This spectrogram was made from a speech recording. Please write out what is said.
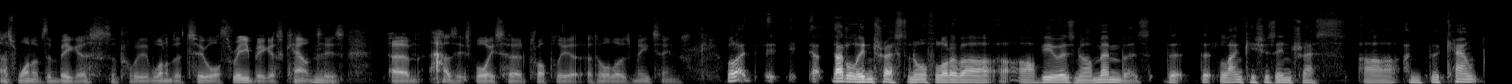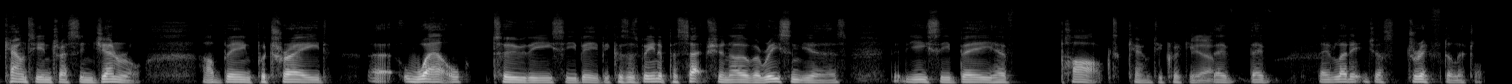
as one of the biggest, probably one of the two or three biggest counties, mm. Um, has its voice heard properly at, at all those meetings. Well, it, it, that'll interest an awful lot of our, our viewers and our members that, that Lancashire's interests are, and the count, county interests in general are being portrayed uh, well to the ECB because there's been a perception over recent years that the ECB have parked county cricket. Yeah. They've they've they've let it just drift a little.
